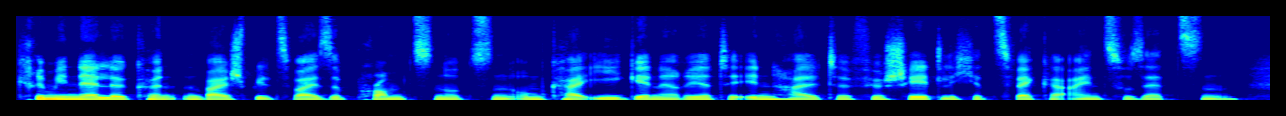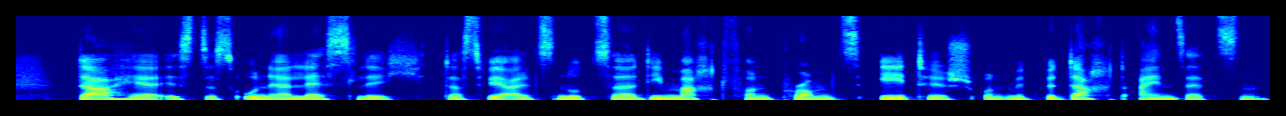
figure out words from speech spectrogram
Kriminelle könnten beispielsweise Prompts nutzen, um KI-generierte Inhalte für schädliche Zwecke einzusetzen. Daher ist es unerlässlich, dass wir als Nutzer die Macht von Prompts ethisch und mit Bedacht einsetzen.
